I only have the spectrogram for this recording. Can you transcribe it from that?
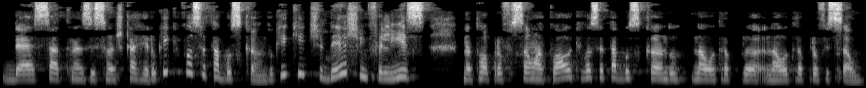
dessa transição de carreira. O que, que você está buscando? O que, que te deixa infeliz na tua profissão atual e que você está buscando na outra, na outra profissão?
